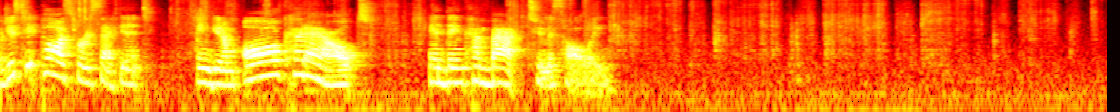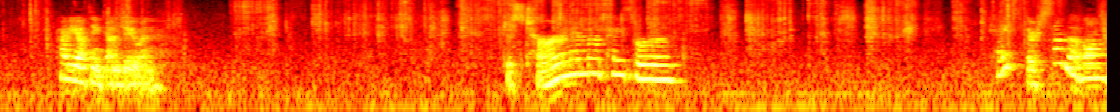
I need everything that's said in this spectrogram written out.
just hit pause for a second and get them all cut out and then come back to Miss Holly. How do y'all think I'm doing? Just turn in my paper. Okay, there's some of them.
